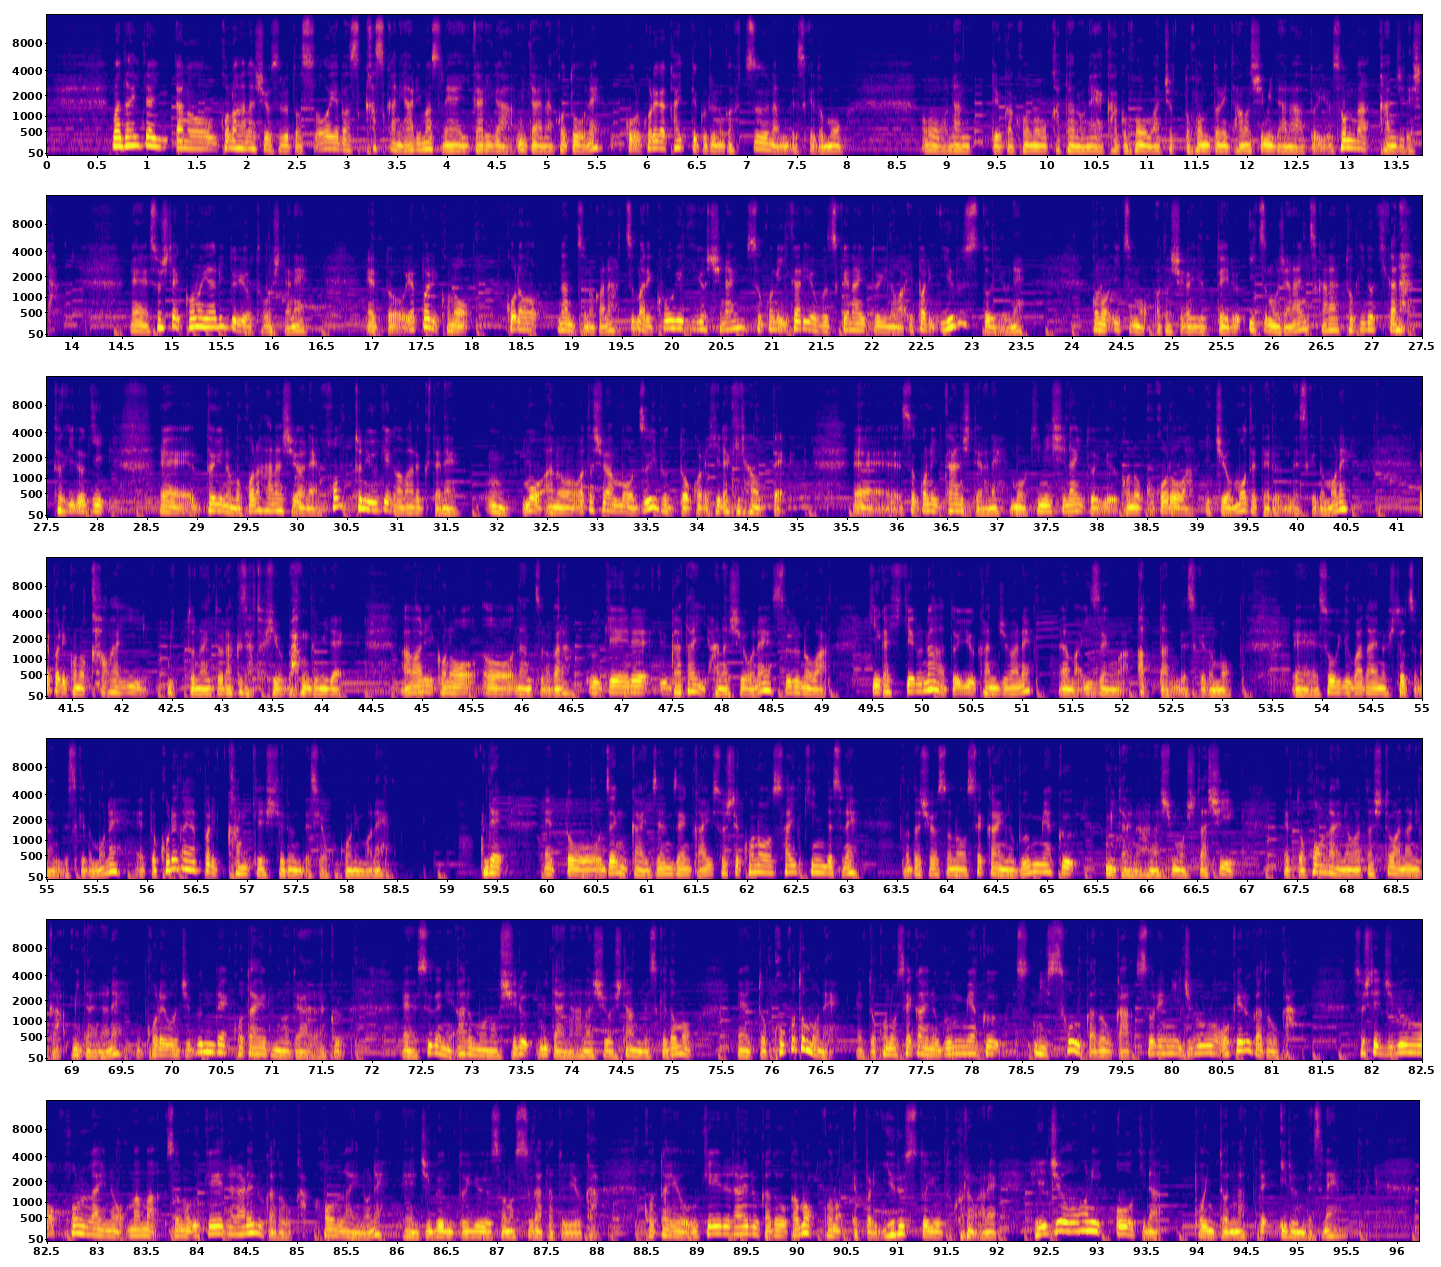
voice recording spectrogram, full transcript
まあ、大体あのこの話をするとそういえばかすかにありますね怒りがみたいなことをねこれが返ってくるのが普通なんですけどもおなんていうかこの方のね書く本はちょっと本当に楽しみだなというそんな感じでした、えー、そしてこのやり取りを通してねえっとやっぱりこのこのなんつうのかなつまり攻撃をしないそこに怒りをぶつけないというのはやっぱり許すというねこのいつも私が言っているいつもじゃないんですかな時々かな 時々、えー、というのもこの話はね本当に受けが悪くてね、うん、もうあの私はもう随分とこれ開き直ってえー、そこに関してはねもう気にしないというこの心は一応持ててるんですけどもね。やっぱりこの可愛いミッドナイトラクザという番組であまりこのなんつうのかな受け入れがたい話をねするのは気が引けるなという感じはね、まあ、以前はあったんですけども、えー、そういう話題の一つなんですけどもね、えっと、これがやっぱり関係してるんですよここにもね。で、えっと、前回前々回そしてこの最近ですね私はその世界の文脈みたいな話もしたし、えっと、本来の私とは何かみたいなねこれを自分で答えるのではなくすで、にあるものを知るみたいな話をしたんですけども、えっと、ここともね、えっと、この世界の文脈に沿うかどうかそれに自分を置けるかどうかそして自分を本来のままその受け入れられるかどうか本来のね、えー、自分というその姿というか答えを受け入れられるかどうかもこのやっぱり許すというところがね非常に大きなポイントになっているんですね。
